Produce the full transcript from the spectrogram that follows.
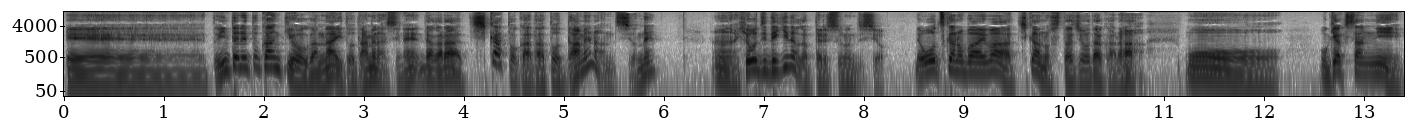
えー、と、インターネット環境がないとダメなんですよね。だから、地下とかだとダメなんですよね。うん、表示できなかったりするんですよ。で、大塚の場合は地下のスタジオだから、もう、お客さんに、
